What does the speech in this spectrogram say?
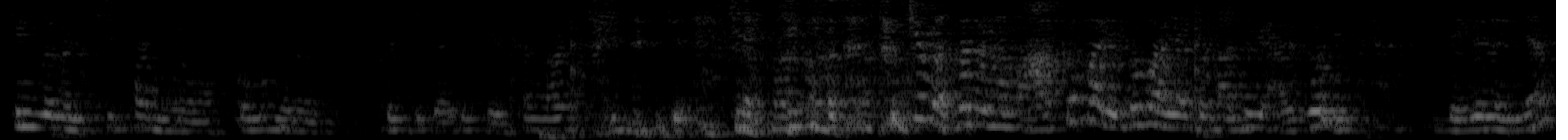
흰 거는 칠판이요, 검은 거는 글씨다 이렇게 생각할 수도 있는데 그냥 지금 듣기만 들으면 아 그 말이 그 말이라고 나중에 알고 되거든요.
